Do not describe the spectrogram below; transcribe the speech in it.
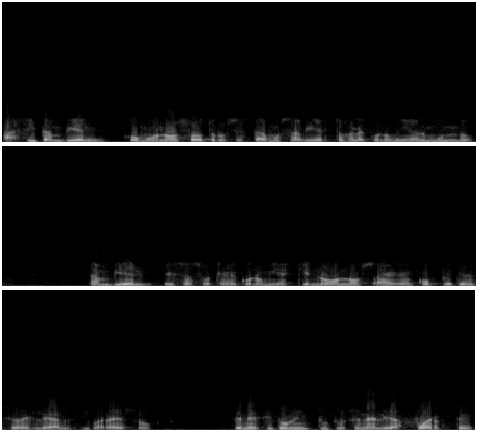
así también como nosotros estamos abiertos a la economía del mundo, también esas otras economías que no nos hagan competencia desleal y para eso se necesita una institucionalidad fuerte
